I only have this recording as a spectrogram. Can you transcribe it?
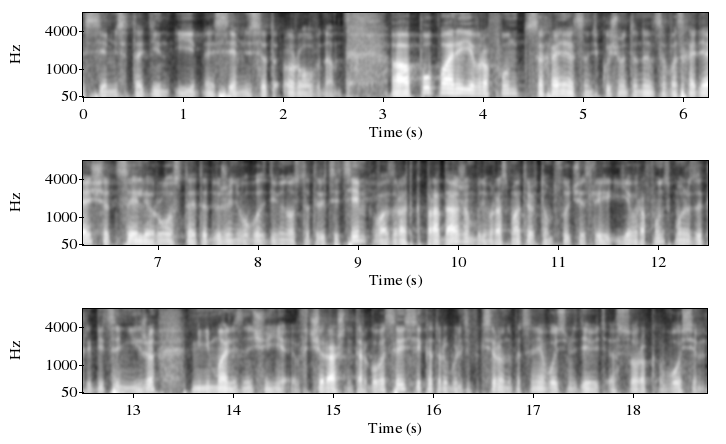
71 и 70 ровно. А по паре еврофунт сохраняется на текущем тенденция восходящая. Цели роста это движение в область 90.37. Возврат к продажам будем рассматривать в том случае, если еврофунт сможет закрепиться ниже минимальных значений вчерашней торговой сессии, которые были зафиксированы по цене 89.48.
